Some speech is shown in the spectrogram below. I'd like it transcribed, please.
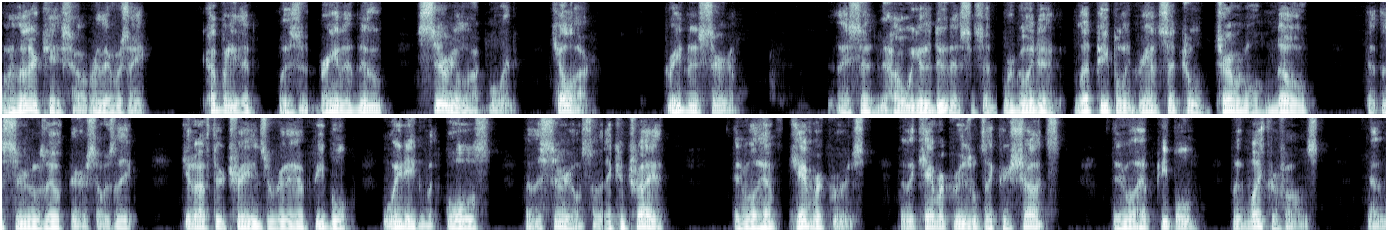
On another case, however, there was a company that was bringing a new cereal on board, Kellogg. Great new cereal. They said, How are we going to do this? I said, We're going to let people in Grand Central Terminal know that the cereal's out there. So as they get off their trains, we're going to have people waiting with bowls of the cereal so they can try it. And we'll have camera crews. And the camera crews will take their shots. And we'll have people with microphones and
